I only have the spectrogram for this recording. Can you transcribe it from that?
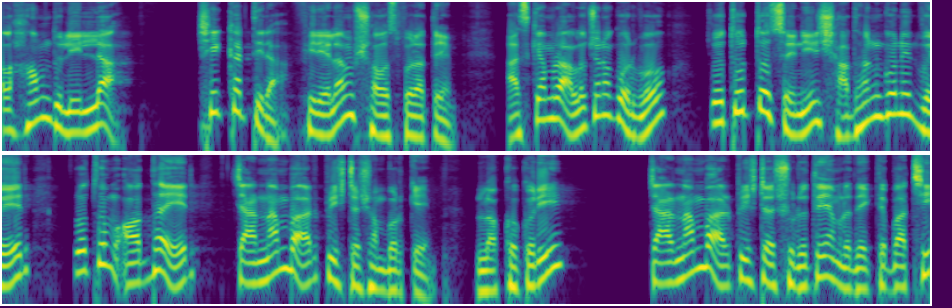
আলহামদুলিল্লাহ। শিক্ষার্থীরা, ফিরে এলাম সহজ পড়াতে। আজকে আমরা আলোচনা করব চতুর্থ শ্রেণির সাধারণ গণিত বইয়ের প্রথম অধ্যায়ের চার নাম্বার পৃষ্ঠা সম্পর্কে। লক্ষ্য করি, চার নাম্বার পৃষ্ঠার শুরুতে আমরা দেখতে পাচ্ছি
